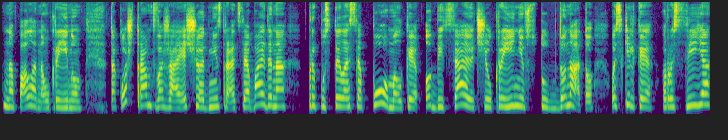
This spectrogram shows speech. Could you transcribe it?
напала на Україну. Також Трамп вважає, що адміністрація Байдена припустилася помилки, обіцяючи Україні вступ до НАТО, оскільки Росія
